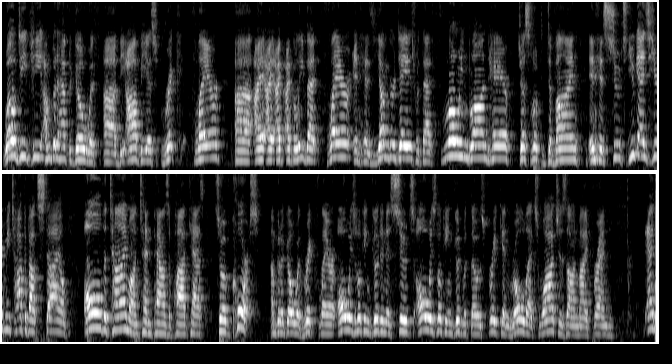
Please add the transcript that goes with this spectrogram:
Well, DP, I'm going to have to go with uh, the obvious Ric Flair. Uh, I, I, I believe that Flair in his younger days with that flowing blonde hair just looked divine in his suits. You guys hear me talk about style all the time on 10 Pounds of Podcast. So, of course, I'm going to go with Ric Flair. Always looking good in his suits, always looking good with those freaking Rolex watches on, my friend. And,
